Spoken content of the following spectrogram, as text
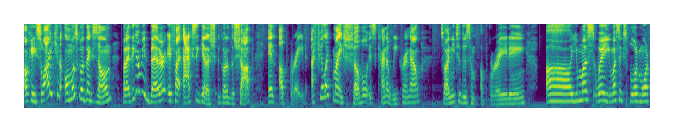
Okay, so I can almost go next zone, but I think it'll be better if I actually get a go to the shop and upgrade. I feel like my shovel is kind of weak right now, so I need to do some upgrading. Oh, you must, wait, you must explore more.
